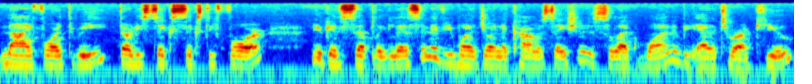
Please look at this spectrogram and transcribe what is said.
943 3664 you can simply listen. If you want to join the conversation, just select one and be added to our queue.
